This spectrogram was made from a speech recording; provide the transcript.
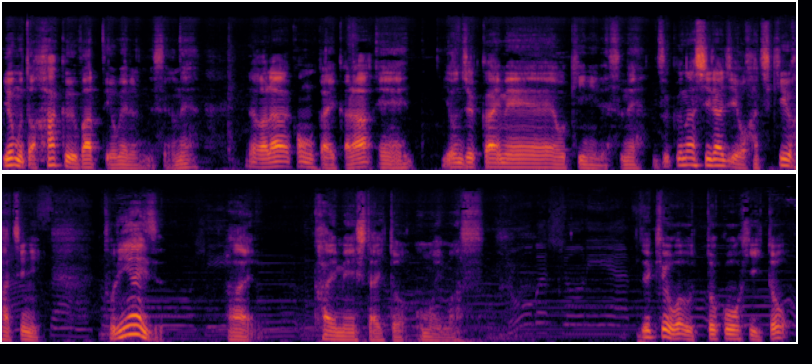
読むと白馬って読めるんですよね。だから今回から、えー40回目を機にですね、ずくなしラジオ898に、とりあえず、はい、解明したいと思います。で、今日はウッドコーヒーと、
